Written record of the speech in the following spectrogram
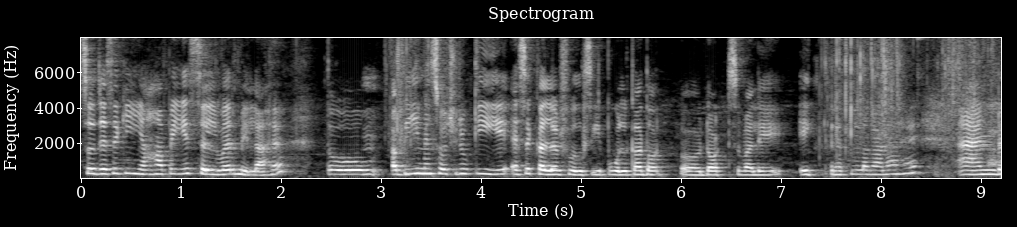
सो so, जैसे कि यहाँ पे ये सिल्वर मिला है तो अभी मैं सोच रही हूँ कि ये ऐसे कलरफुल सी पोल का डॉट डॉट्स वाले एक रत्न लगाना है। एंड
